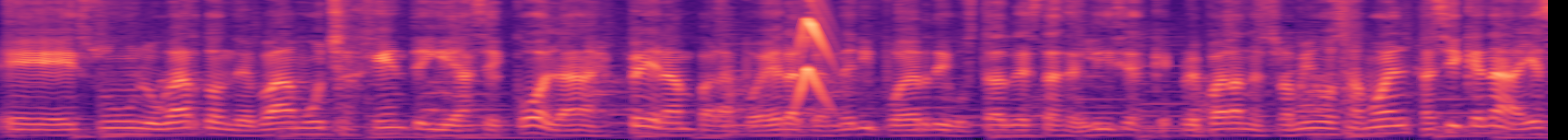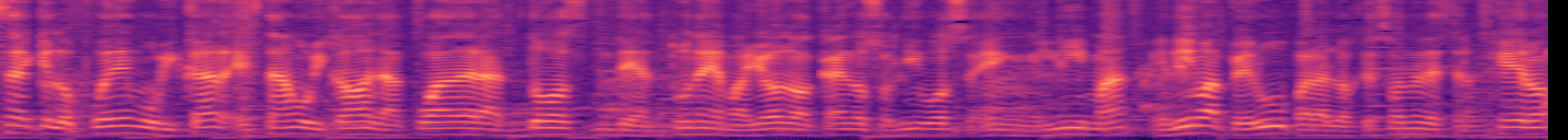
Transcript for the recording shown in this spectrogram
eh, es un lugar donde va mucha gente y hace cola, esperan para poder atender y poder degustar de estas delicias que prepara nuestro amigo Samuel. Así que nada, ya saben que lo pueden ubicar, están ubicados en la cuadra 2 de Antunes de Mayolo, acá en Los Olivos, en Lima, en Lima, Perú, para los que son del extranjero.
